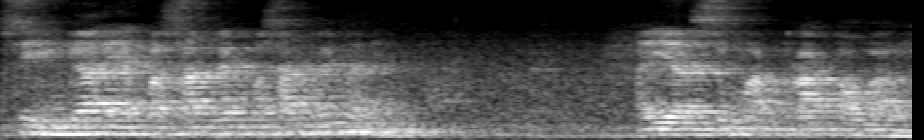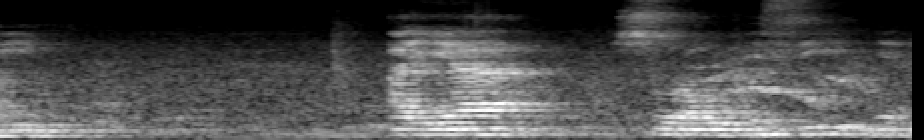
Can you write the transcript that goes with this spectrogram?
Sehingga ayat pesantren-pesantren tadi. Ayat Sumatera Kawali. Ayat Surau Besi. Ya.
